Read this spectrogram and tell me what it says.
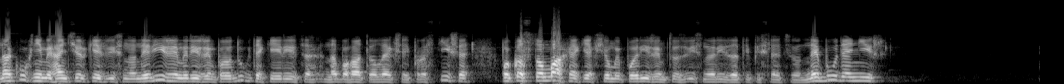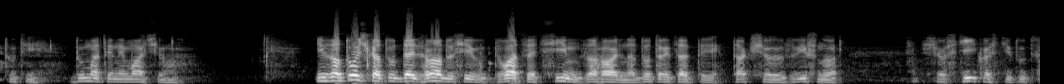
На кухні ми ганчірки, звісно, не ріжемо, ріжемо продукт, який ріжеться набагато легше і простіше. По костомах, як якщо ми поріжемо, то, звісно, різати після цього не буде ніж. Тут і думати нема чого. І заточка тут десь градусів 27 загальна до 30. Так що, звісно, що стійкості тут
